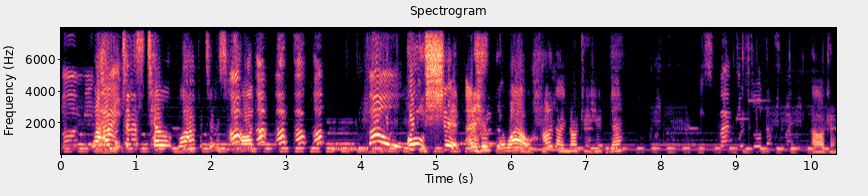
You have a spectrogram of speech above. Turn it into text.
um, What happened to this terror? What happened to this Up, up, up, up, up. Oh! Oh shit! I didn't. Wow. How did I not get hit there? He spammed your sword, that's fine. Oh okay.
